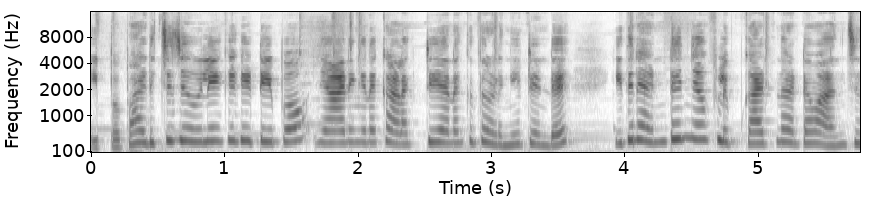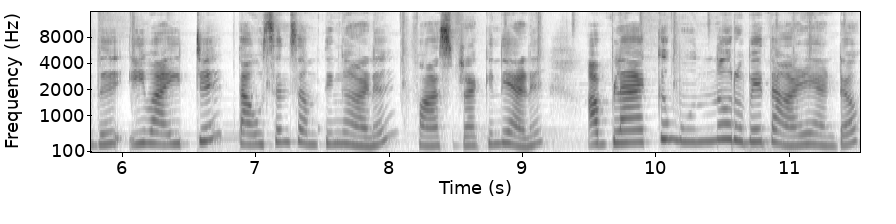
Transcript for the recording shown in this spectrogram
ഇപ്പോൾ പഠിച്ച ജോലിയൊക്കെ കിട്ടിയപ്പോൾ ഞാനിങ്ങനെ കളക്ട് ചെയ്യാനൊക്കെ തുടങ്ങിയിട്ടുണ്ട്. ഇത് രണ്ടും ഞാൻ ഫ്ലിപ്കാർട്ടിൽ നിന്നാട്ടോ വാങ്ങിച്ചത്. ഈ വൈറ്റ് തൗസൻഡ് സംതിങ് ആണ് ഫാസ്റ്റ് ട്രാക്കിന്റെ ആണ്. ആ ബ്ലാക്ക് മുന്നൂറ് രൂപ താഴെയാണ് കേട്ടോ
